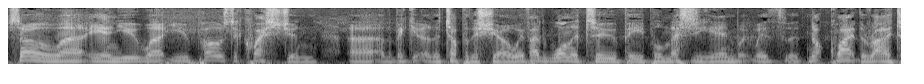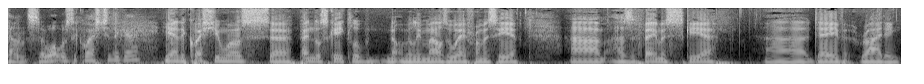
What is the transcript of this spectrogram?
So, uh, Ian, you uh, you posed a question uh, at the at the top of the show. We've had one or two people messaging in, but with uh, not quite the right answer. What was the question again? Yeah, the question was uh, Pendle Ski Club, not a million miles away from us here, um, has a famous skier, uh, Dave Ryding.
